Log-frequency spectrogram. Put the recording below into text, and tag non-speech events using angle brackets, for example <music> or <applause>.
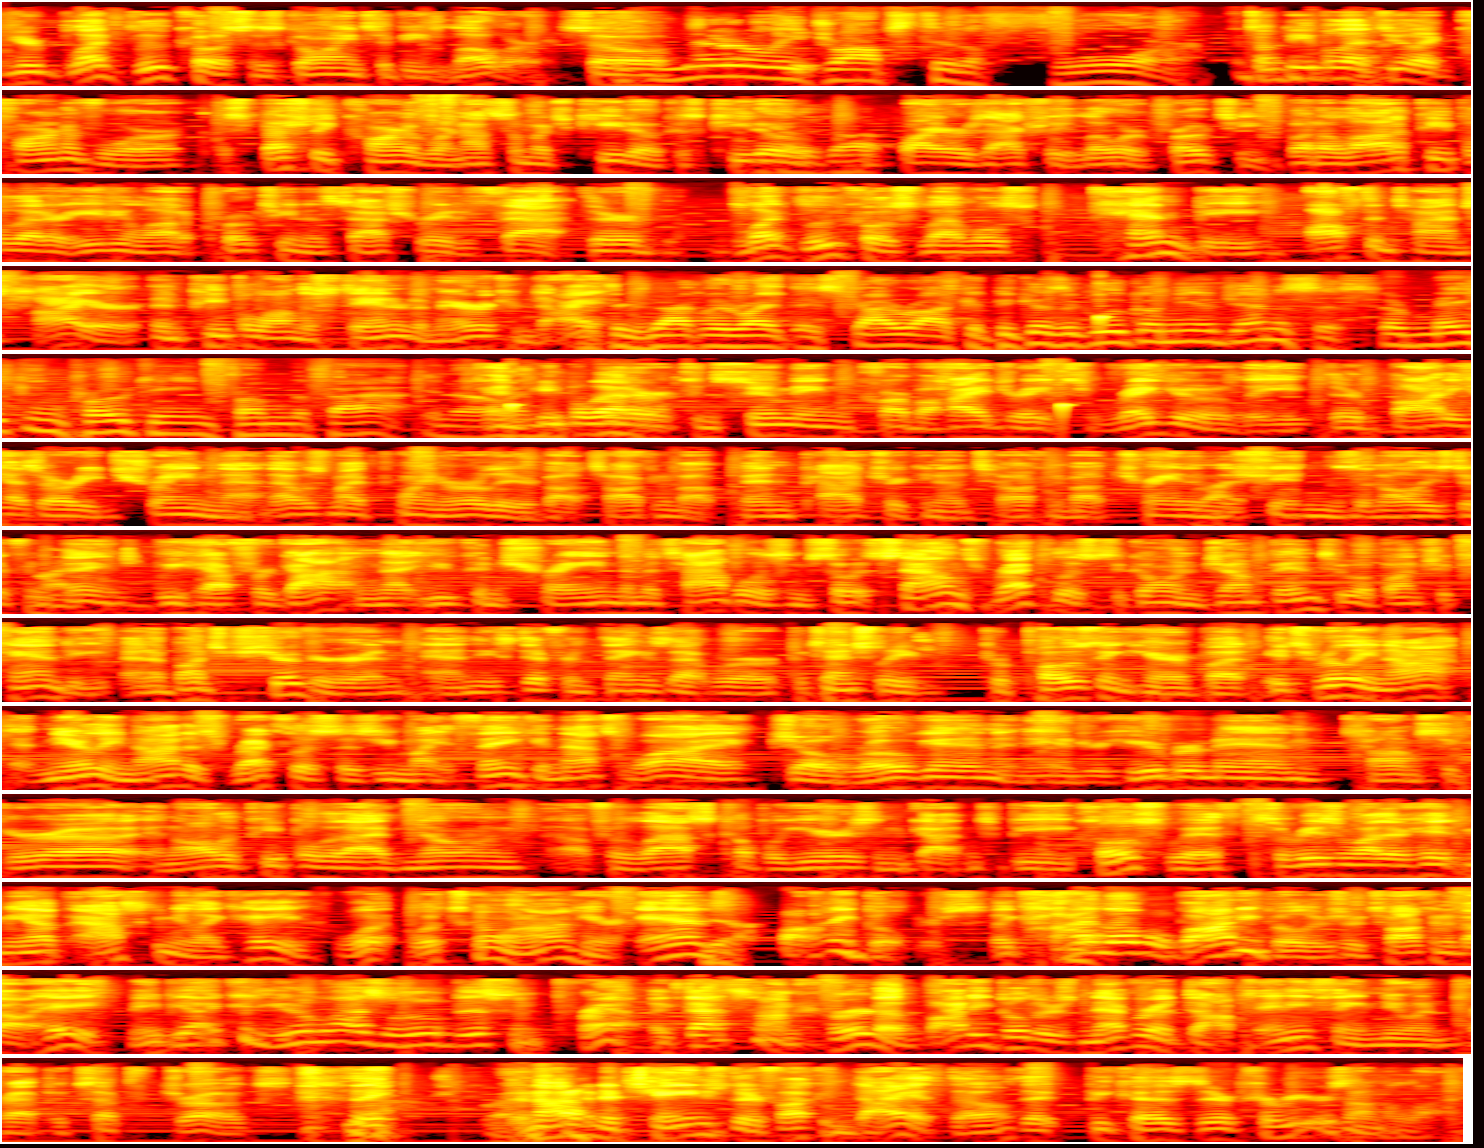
your blood glucose is going to be lower. So it literally drops to the floor. Some people that do like carnivore, especially carnivore, not so much keto, because keto requires actually lower protein. But a lot of people that are eating a lot of protein and saturated fat, their blood glucose levels can be oftentimes higher than people on the standard American diet. That's exactly right. They skyrocket because of gluconeogenesis. They're making protein from the fat, you know. And, and people that are consuming carbohydrates regularly, their body has already trained that. That was my point earlier about talking about Ben Patrick, you know, talking about training right. the shins and all these different right. things. We have forgotten that you can train the metabolism. So it sounds reckless to go and jump into a bunch of candy and a bunch of sugar and, and these different things that we're potentially proposing here, but it's really not nearly not as reckless as you might think. And that's why Joe Rogan and Andrew Huberman, Tom Segura, and all the people that I've known uh, for the last couple years and gotten to be close with, it's the reason why they're hitting me up, asking me like, hey, what what's going on here? And yeah. bodybuilders, like high level bodybuilders are talking about, hey, maybe I could utilize a little bit this in prep. Like that's unheard of. Bodybuilders never adopt anything new in prep except for drugs. <laughs> they, right. They're not going to change their fucking diet though, that because their career's on the line.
